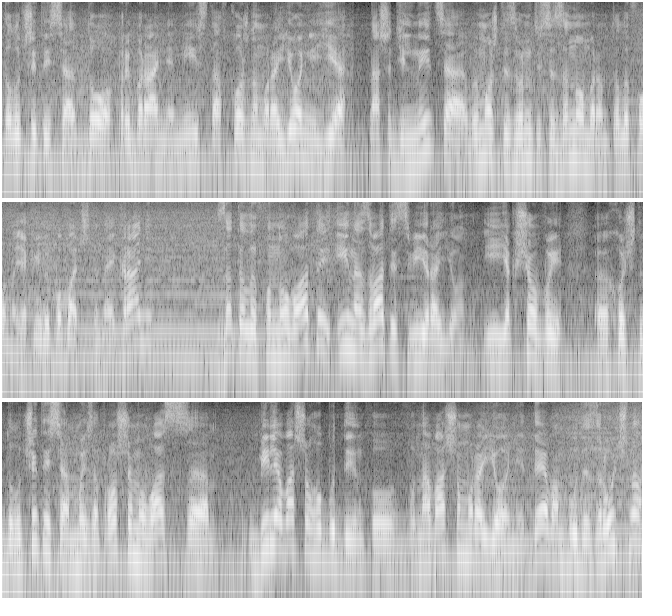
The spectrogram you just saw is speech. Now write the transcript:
долучитися до прибирання міста. В кожному районі є наша дільниця. Ви можете звернутися за номером телефону, який ви побачите на екрані, зателефонувати і назвати свій район. І якщо ви е, хочете долучитися, ми запрошуємо вас. е, Біля вашого будинку, на вашому районі, де вам буде зручно,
